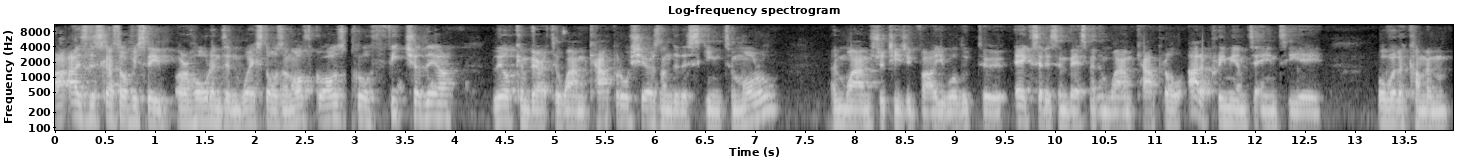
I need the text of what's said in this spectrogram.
as discussed, obviously, our holdings in Westoz and Ozgrowth feature there. They'll convert to WAM Capital shares under the scheme tomorrow, and WAM Strategic Value will look to exit its investment in WAM Capital at a premium to NTA over the coming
